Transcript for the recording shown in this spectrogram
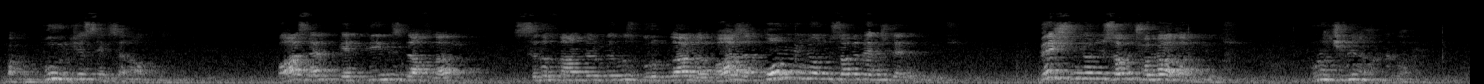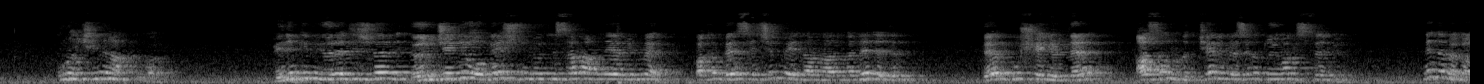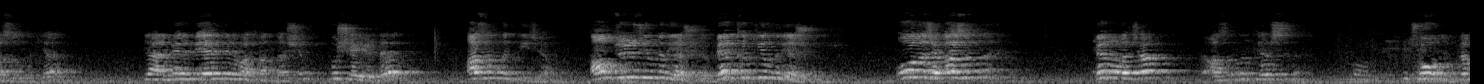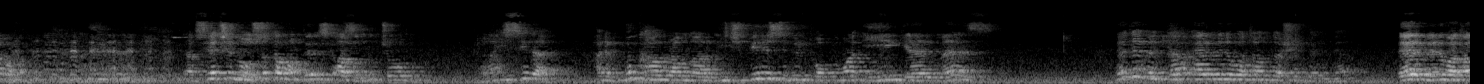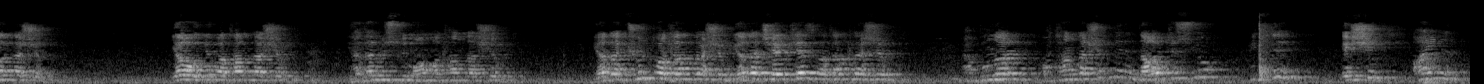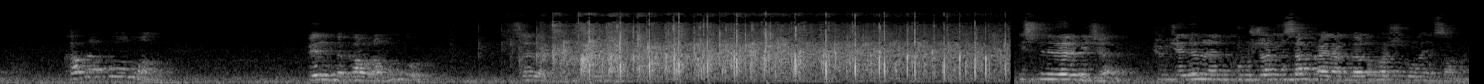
Bakın bu ülke 86 milyon. Bazen ettiğimiz laflar, sınıflandırdığımız gruplarla bazen 10 milyon insanı rencide edebiliyoruz. 5 milyon insanı çöpe atabiliyoruz. Buna kimin hakkı var? Buna kimin hakkı var? Benim gibi yöneticilerin önceliği o 5 milyon insanı anlayabilmek. Bakın ben seçim meydanlarında ne dedim? Ben bu şehirde azınlık kelimesini duymak istemiyorum. Ne demek azınlık ya? Yani benim bir Ermeni vatandaşım bu şehirde azınlık diyeceğim. 600 yıldır yaşıyor. Ben 40 yıldır yaşıyorum. O olacak azınlık. Ben olacağım azınlık tersine. Çoğunluk lafa bak. Yani seçim olsa tamam deriz ki azınlık çoğunluk. Dolayısıyla hani bu kavramların hiçbirisi bir topluma iyi gelmez. Ne demek ya Ermeni vatandaşım benim ya? Ermeni vatandaşım, Yahudi vatandaşım, ya da Müslüman vatandaşım, ya da Kürt vatandaşım, ya da Çerkez vatandaşım. Ya bunların vatandaşım benim, daha ötesi yok. Bitti. Eşit, aynı. Kavram bu olmalı. Benim de kavramım bu. Seversiniz. İsmini vermeyeceğim. Türkiye'nin en önemli kuruluşların insan kaynaklarının başında olan insanlar.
